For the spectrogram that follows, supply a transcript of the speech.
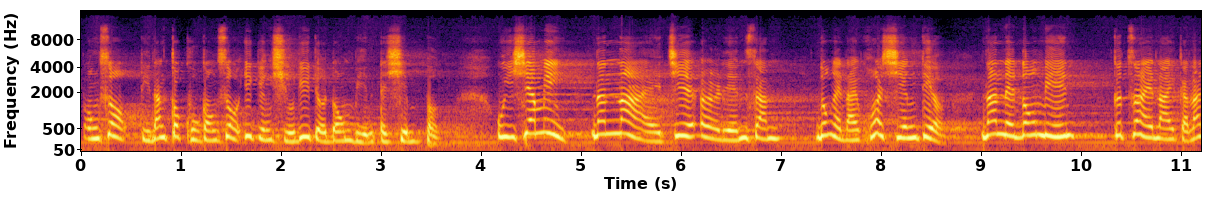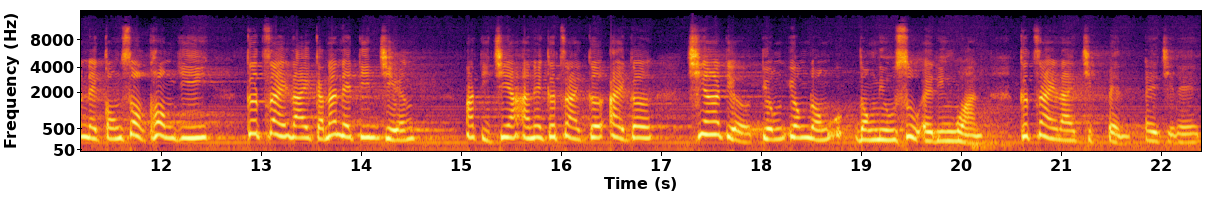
公所伫咱各区公所已经受理着农民的申报，为虾米咱那会接二连三拢会来发生着？咱的农民，搁再来甲咱的公所抗议，搁再来甲咱的真情，啊，伫遮安尼，搁再搁爱搁请到中央农农粮署的人员，搁再来一遍的一个协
